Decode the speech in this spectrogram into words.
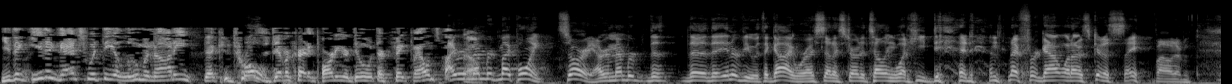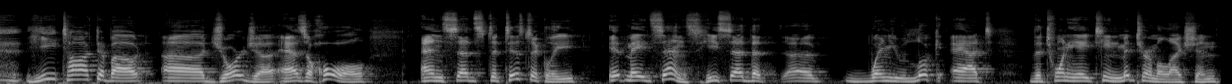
You think you think that's what the Illuminati that controls Oh. the Democratic Party are doing with their fake ballots? I Fuck no. remembered my point. Sorry, I remembered the, the the interview with the guy where I said I started telling what he did, and then I forgot what I was going to say about him. He talked about uh, Georgia as a whole, and said statistically it made sense. He said that uh, when you look at the 2018 midterm election.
